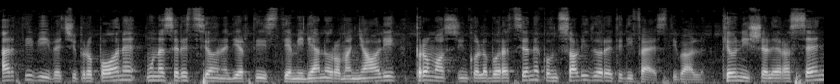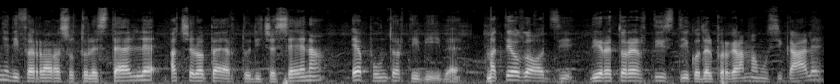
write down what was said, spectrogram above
Arti Vive ci propone una selezione di artisti emiliano-romagnoli promossi in collaborazione con Solido Rete di Festival, che unisce le rassegne di Ferrara sotto le stelle a cielo aperto di Cesena e appunto Arti Vive. Matteo Gozzi, direttore artistico del programma musicale,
